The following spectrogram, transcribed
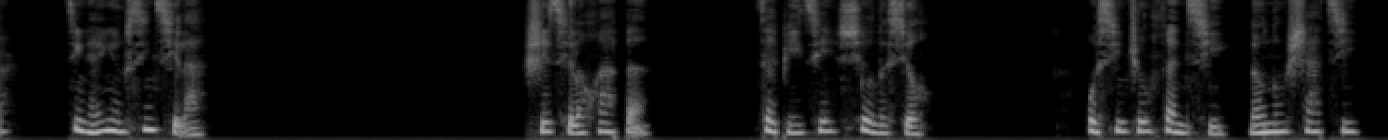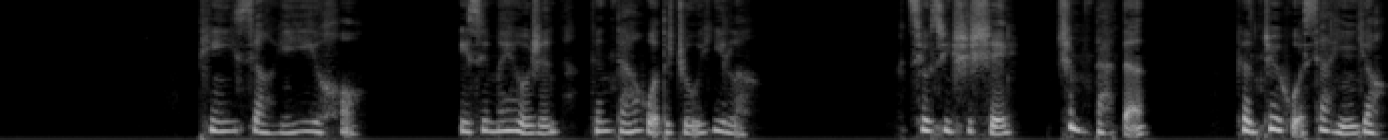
儿。竟然用心起来。拾起了花瓣，在鼻尖嗅了嗅。我心中泛起浓浓杀机。天一笑一意后，已经没有人敢打我的主意了。究竟是谁这么大胆，敢对我下淫药？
